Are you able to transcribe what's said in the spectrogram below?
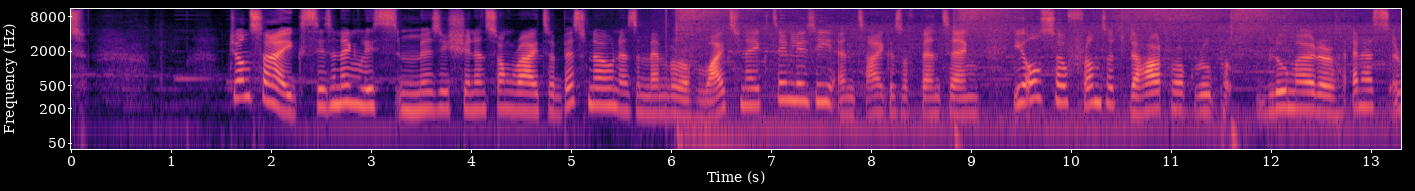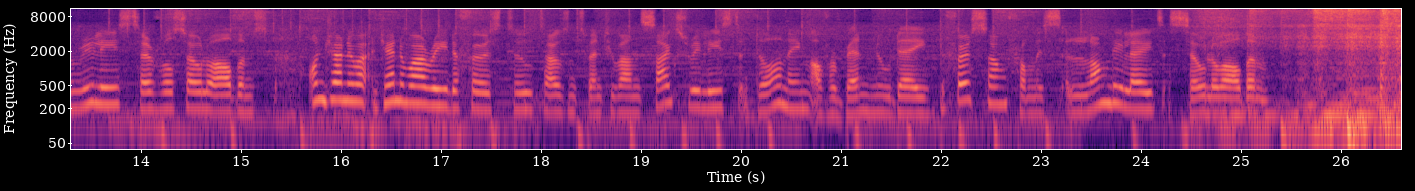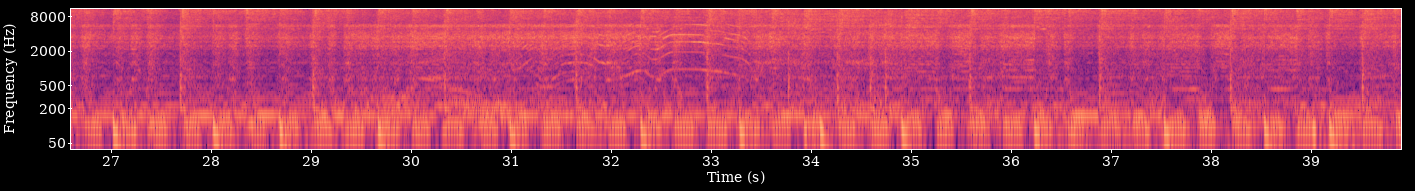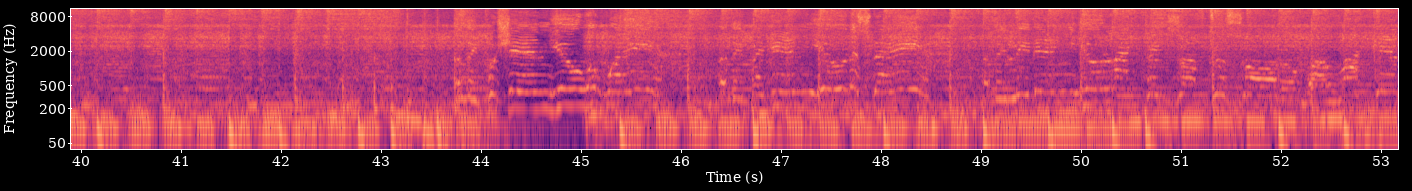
John Sykes is an English musician and songwriter, best known as a member of Whitesnake, Thin Lizzy, and Tigers of Pentang. He also fronted the hard rock group Blue Murder and has released several solo albums. On Janua- January the 1st, 2021, Sykes released Dawning of a Brand New Day, the first song from his long delayed solo album. Pushing you away? Are they begging you to stay? Are they leading you like pigs off to slaughter while locking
